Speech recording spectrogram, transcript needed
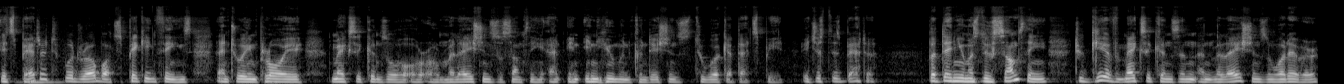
It's better to put robots picking things than to employ Mexicans or, or, or Malaysians or something in inhuman conditions to work at that speed. It just is better. But then you must do something to give Mexicans and, and Malaysians and whatever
